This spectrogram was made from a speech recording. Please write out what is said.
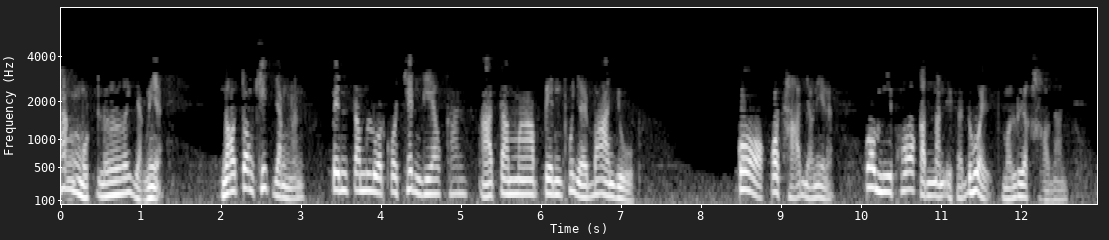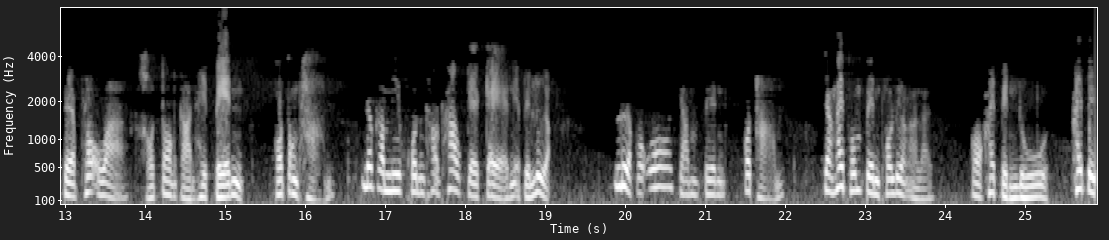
ทั้งหมดเลยอย่างเนี้ย เราต้องคิดอย่างนั้น เป็นตำรวจก็เช่นเดียวกัน อาตมาเป็นผู้ใหญ่บ้านอยู่ ก็ก็ถามอย่างนี้นะก็มีพ่อกำนันอีกด้วย มาเลือกข่าวนั้น แต่เพราะว่าเขาต้องการให้เป็นก็ต้องถาม แล้วก็มีคนเท่าๆแก่ๆเนี่ยไปเลือก เลือกก็โอ้จำเป็นก็ถามจะให้ผมเป็นเพราะเรื่องอะไร ก็ให้เป็นดู ให้เป็น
